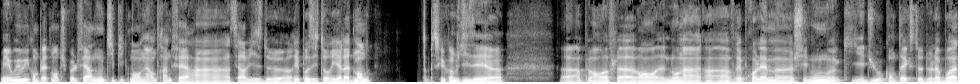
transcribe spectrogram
Mais oui, oui, complètement, tu peux le faire. Nous, typiquement, on est en train de faire un service de repository à la demande. Parce que comme je disais, euh, euh, un peu en off là avant, euh, nous on a un, un- un vrai problème euh, chez nous euh, qui est dû au contexte de la boîte.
